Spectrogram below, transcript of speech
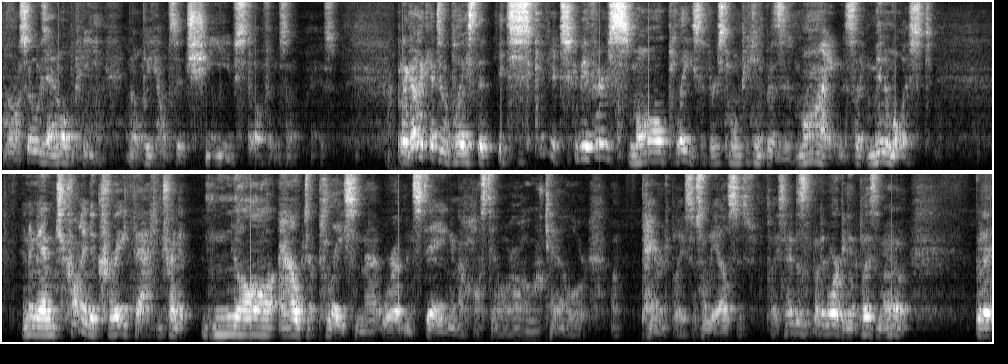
Uh, so is NLP. NLP helps achieve stuff in some but I gotta get to a place that it's just it's gonna be a very small place, a very small kitchen, but it's mine. It's like minimalist. And I mean, I'm trying to create that. I'm trying to gnaw out a place in that where I've been staying in a hostel or a hotel or my parents' place or somebody else's place. And it doesn't really work in a place of my own. But I,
